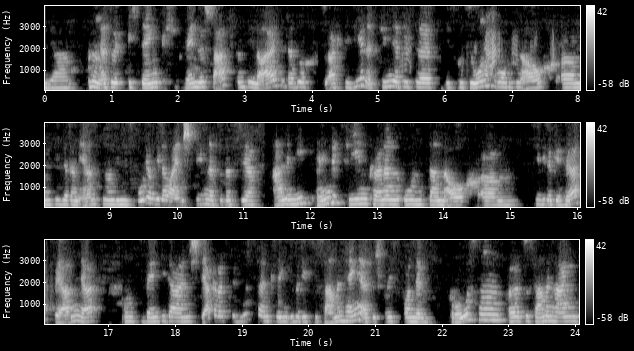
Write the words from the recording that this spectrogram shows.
Ja, also ich denke, wenn wir es schaffen, die Leute dadurch zu aktivieren, es sind ja diese Diskussionsrunden auch, ähm, die wir dann ernten und in das Podium wieder reinspielen, also dass wir alle mit einbeziehen können und dann auch ähm, sie wieder gehört werden, ja. Und wenn die da ein stärkeres Bewusstsein kriegen über die Zusammenhänge, also sprich von dem großen äh, Zusammenhang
